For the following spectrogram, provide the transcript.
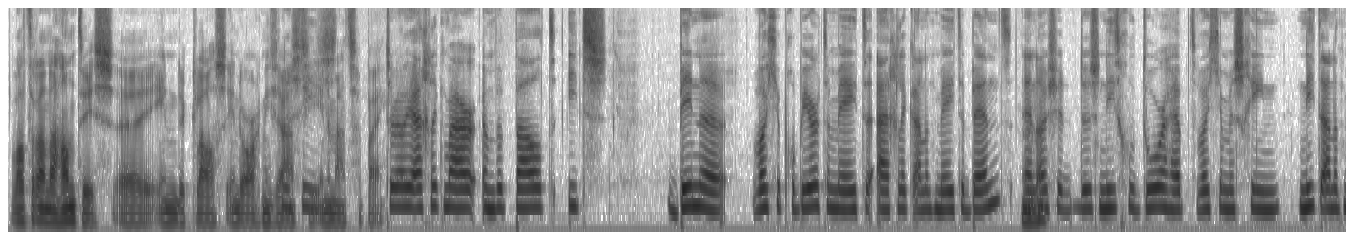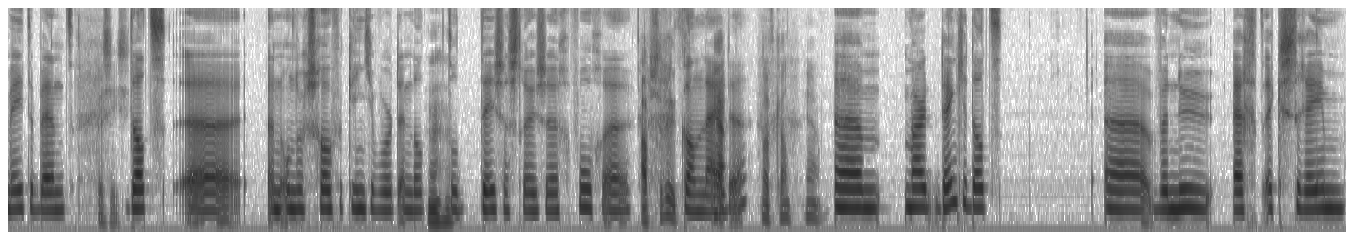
wat er aan de hand is uh, in de klas, in de organisatie, Precies. in de maatschappij. Terwijl je eigenlijk maar een bepaald iets binnen wat je probeert te meten eigenlijk aan het meten bent. En mhm. als je dus niet goed doorhebt wat je misschien niet aan het meten bent, Precies. dat uh, een ondergeschoven kindje wordt en dat mm -hmm. tot desastreuze gevolgen Absoluut. kan leiden. Ja, dat kan, ja. Um, maar denk je dat uh, we nu echt extreem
